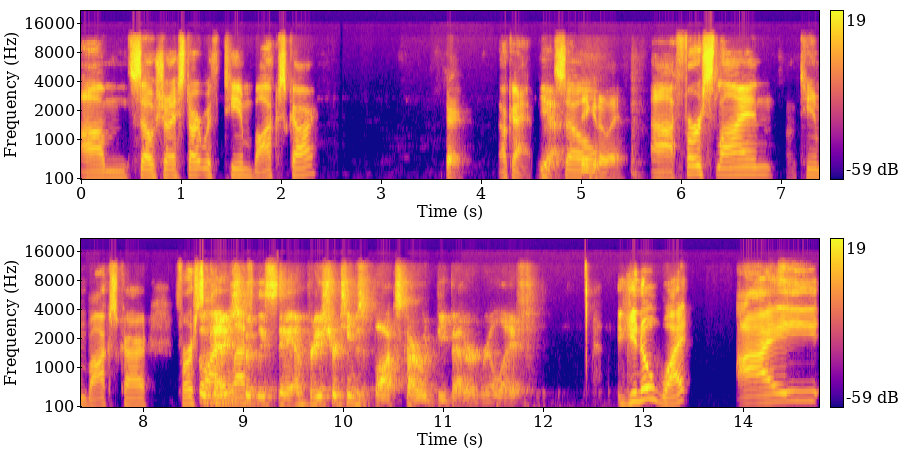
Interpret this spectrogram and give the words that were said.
Um, so should I start with Team Boxcar? Sure. Okay. Yeah, So Take it away. uh, first line, Team Boxcar. First Oh, can I just left. quickly say, I'm pretty sure Team's boxcar would be better in real life. You know what? I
